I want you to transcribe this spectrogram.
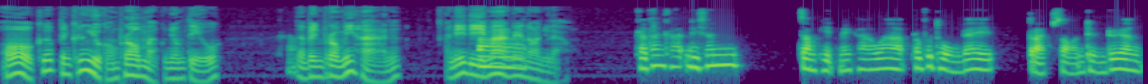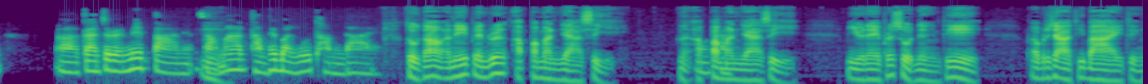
โอ้คือเป็นเครื่องอยู่ของพรหมอะคุณโยมติ๋วค่ะแต่เป็นพรหมิหาร อันนี้ดีมากแน่นอนอยู่แล้ว ค่ะท่านคะดิฉันจำผิดไหมคะว่า พระพุทโธงค์ได้ตรัสสอนถึงเรื่องอา การเจริญเมตตาเนี่ยสามารถทำให้บรรลุธรรมได้ ถูกต้องอันนี้เป็นเรื่องอัปปมัญญาสี่นะอ๋ออัค่ะปปมัญญาสี่มีอยู่ในพระสูตรหนึ่งที่พระพุทธเจ้าอธิบายถึง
